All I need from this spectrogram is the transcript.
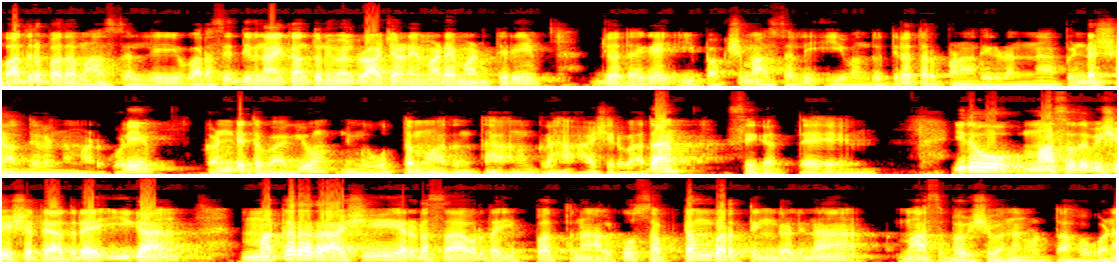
ಭಾದ್ರಪದ ಮಾಸದಲ್ಲಿ ವರಸಿದ್ಧಿ ವಿನಾಯಕ ಅಂತೂ ನೀವೆಲ್ಲರೂ ಆಚರಣೆ ಮಾಡೇ ಮಾಡ್ತೀರಿ. ಜೊತೆಗೆ ಈ ಪಕ್ಷ ಮಾಸದಲ್ಲಿ ಈ ಒಂದು ತಿರತರ್ಪಣಾದಿಗಳನ್ನು ಪಿಂಡ ಶ್ರಾದ್ದಗಳನ್ನ ಮಾಡ್ಕೊಳ್ಳಿ. ಖಂಡಿತವಾಗಿಯೂ ನಿಮಗೆ ಉತ್ತಮವಾದಂತಹ ಅನುಗ್ರಹ, ಆಶೀರ್ವಾದ ಸಿಗತ್ತೆ. ಇದು ಮಾಸದ ವಿಶೇಷತೆ ಆದರೆ ಈಗ ಮಕರ ರಾಶಿ ಎರಡು ಸಾವಿರದ ಇಪ್ಪತ್ನಾಲ್ಕು ಸೆಪ್ಟೆಂಬರ್ ತಿಂಗಳಿನ ಮಾಸ ಭವಿಷ್ಯವನ್ನು ನೋಡ್ತಾ ಹೋಗೋಣ.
